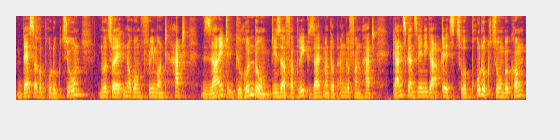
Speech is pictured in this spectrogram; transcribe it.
bessere Produktion. Nur zur Erinnerung, Fremont hat seit Gründung dieser Fabrik, seit man dort angefangen hat, ganz, ganz wenige Updates zur Produktion bekommen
